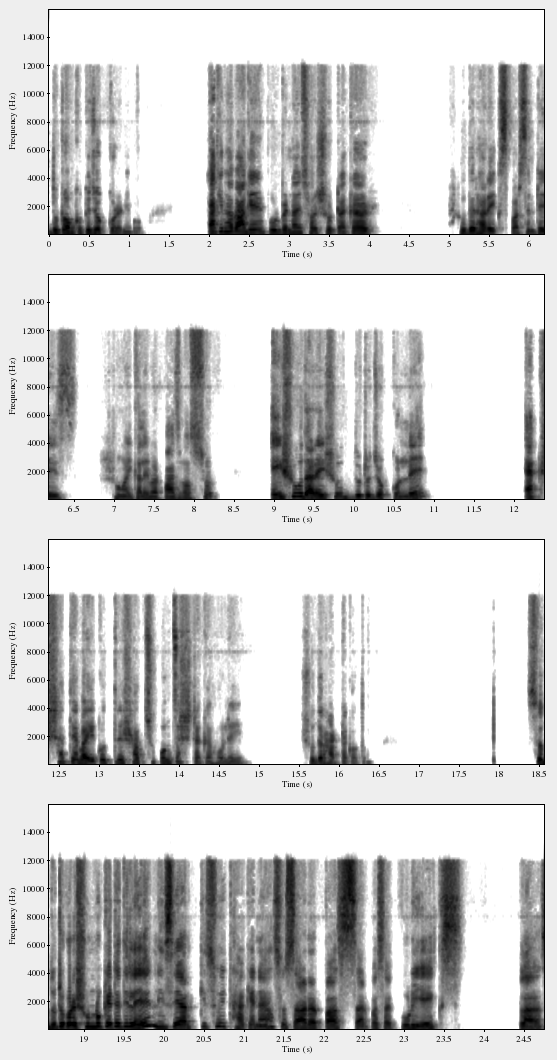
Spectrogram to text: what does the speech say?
দুটো অঙ্ককে যোগ করে নিব। একইভাবে আগে পূর্বের নয়, ছয়শো টাকার সুদের হার এক্স পার্সেন্টেজ সময়কাল এবার পাঁচ বছর। এই সুদ আর এই সুদ দুটো যোগ করলে একসাথে বা একত্রে সাতশো পঞ্চাশ টাকা হলে সুদের হারটা কত? সো দুটো করে শূন্য কেটে দিলে নিচে আর কিছুই থাকে না। সো চার আর পাঁচ, চার পাঁচ আর কুড়ি এক্স প্লাস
